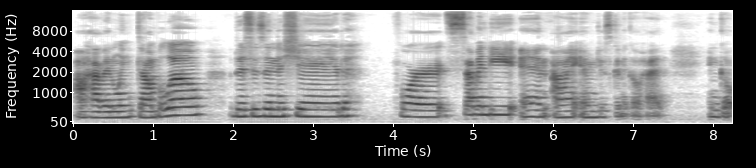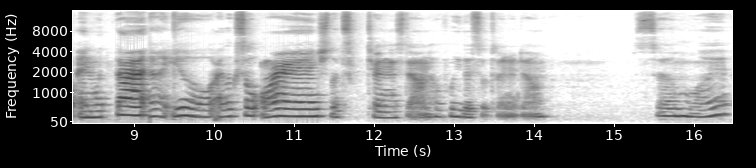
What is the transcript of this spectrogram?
I'll have it linked down below. This is in the shade 470 and I am just going to go ahead and go in with that. Yeah, ew, I look so orange. Let's turn this down. Hopefully this will turn it down somewhat.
